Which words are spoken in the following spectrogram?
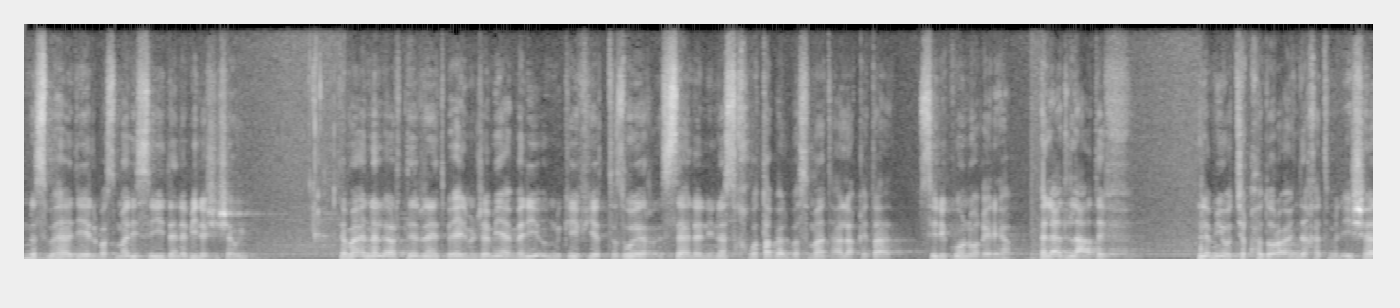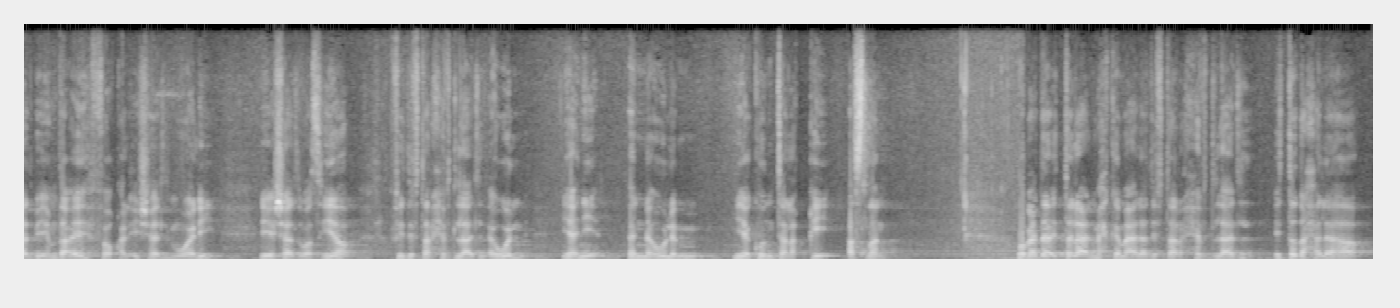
نسب هذه البصمة للسيدة نبيلة شيشاوي كما أن الإنترنت بعلم الجميع مليء من كيفية التزوير السهلة لنسخ وطبع البصمات على قطع سيليكون وغيرها. العدل العاطف لم يوثق حضوره عند ختم الإشهاد بإمضائه فوق الإشهاد الموالي لإشهاد الوصية في دفتر حفظ العدل الأول يعني أنه لم يكن تلقي أصلا وبعد اطلاع المحكمة على دفتر حفظ العدل اتضح لها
